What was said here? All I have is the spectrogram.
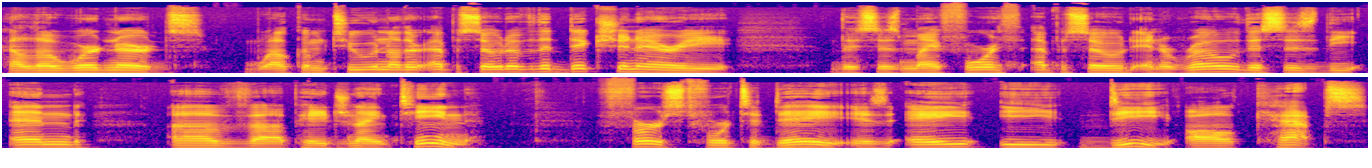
Hello, word nerds. Welcome to another episode of the dictionary. This is my fourth episode in a row. This is the end of uh, page 19. First for today is AED, all caps.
